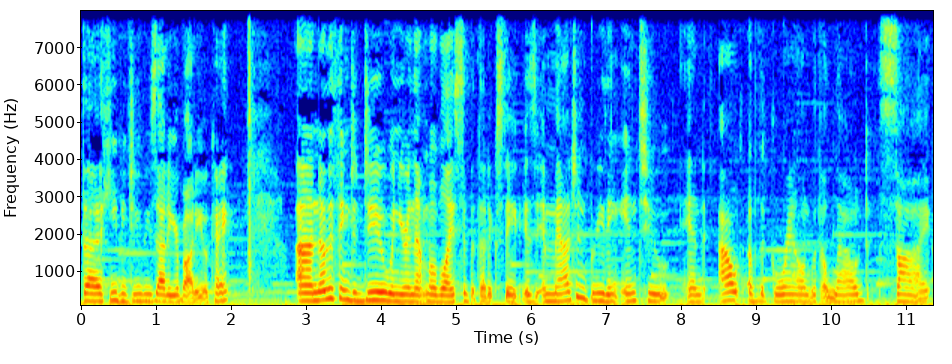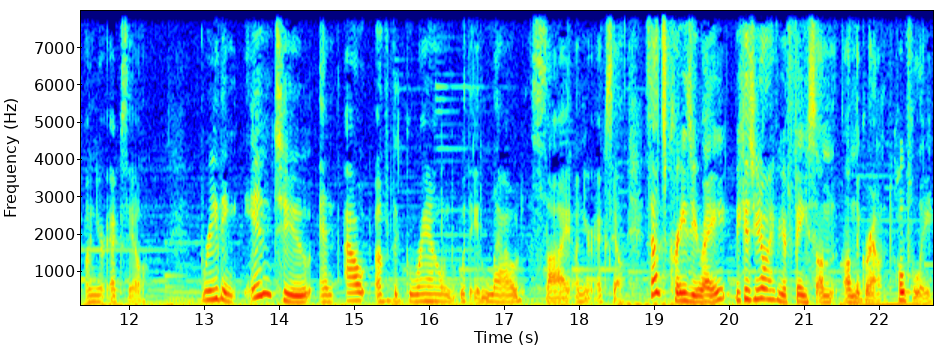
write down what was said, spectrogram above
the heebie jeebies out of your body, okay? Another thing to do when you're in that mobilized sympathetic state is imagine breathing into and out of the ground with a loud sigh on your exhale breathing into and out of the ground with a loud sigh on your exhale. Sounds crazy, right? Because you don't have your face on, on the ground, hopefully,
